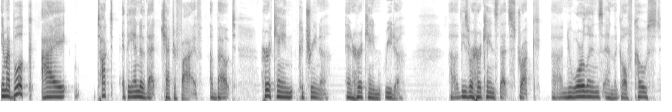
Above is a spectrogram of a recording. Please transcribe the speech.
In my book, I talked at the end of that chapter five about Hurricane Katrina and Hurricane Rita. Uh, these were hurricanes that struck uh, New Orleans and the Gulf Coast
